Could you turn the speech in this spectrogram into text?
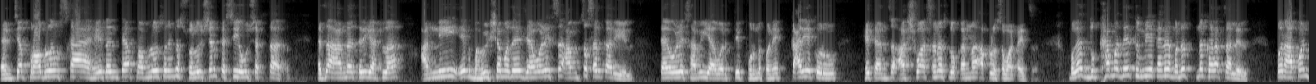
यांच्या प्रॉब्लेम्स काय आहेत आणि त्या प्रॉब्लेम्सवर नेमकं सोल्युशन कसे येऊ शकतात याचा अंदाज तरी घातला. आणि एक भविष्यामध्ये ज्यावेळेस आमचं सरकार येईल त्यावेळेस आम्ही यावरती पूर्णपणे कार्य करू हे त्यांचं आश्वासनच लोकांना आपलंसं वाटायचं. बघा दुःखामध्ये तुम्ही एखाद्या मदत न करा चालेल पण आपण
